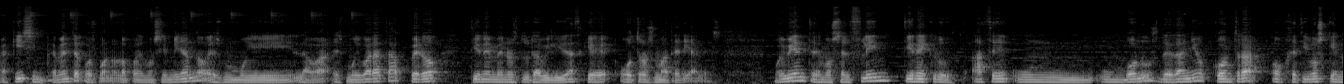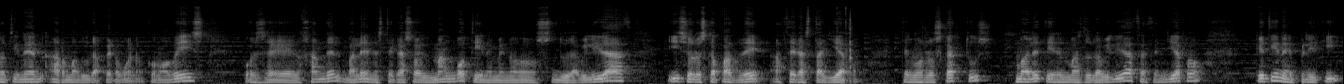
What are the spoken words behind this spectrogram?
Aquí simplemente, pues bueno, lo podemos ir mirando. Es muy, es muy barata, pero tiene menos durabilidad que otros materiales. Muy bien, tenemos el flint, tiene cruz, hace un, un, bonus de daño contra objetivos que no tienen armadura, pero bueno, como veis, pues el handle, ¿vale? En este caso el mango tiene menos durabilidad y solo es capaz de hacer hasta hierro. Tenemos los cactus, ¿vale? Tienen más durabilidad, hacen hierro que tiene Plicky,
